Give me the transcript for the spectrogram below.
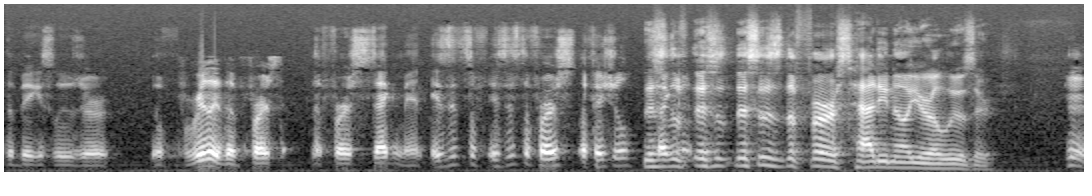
the Biggest Loser. Really, the first the first segment is this the, is this the first official? This is the, this is this is the first. How do you know you're a loser? Hmm.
